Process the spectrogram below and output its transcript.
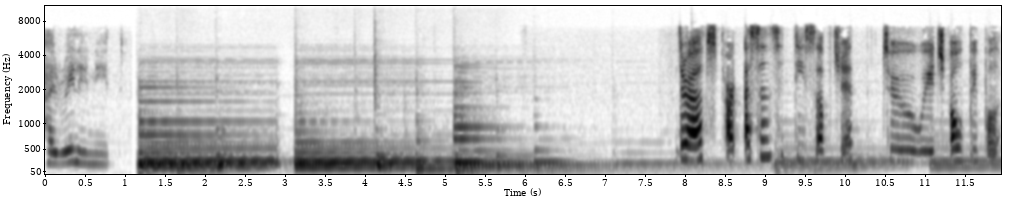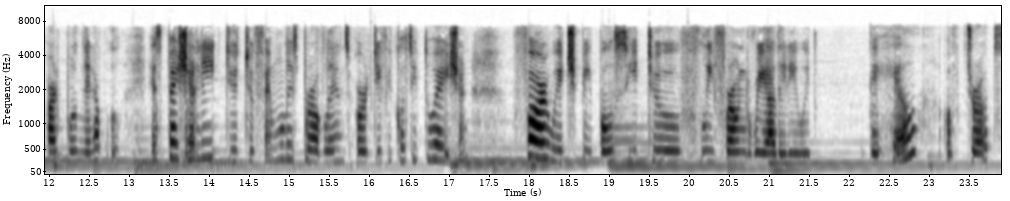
I really need. Drugs are a sensitive subject to which all people are vulnerable, especially due to family problems or difficult situations for which people seek to flee from reality with the help of drugs.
